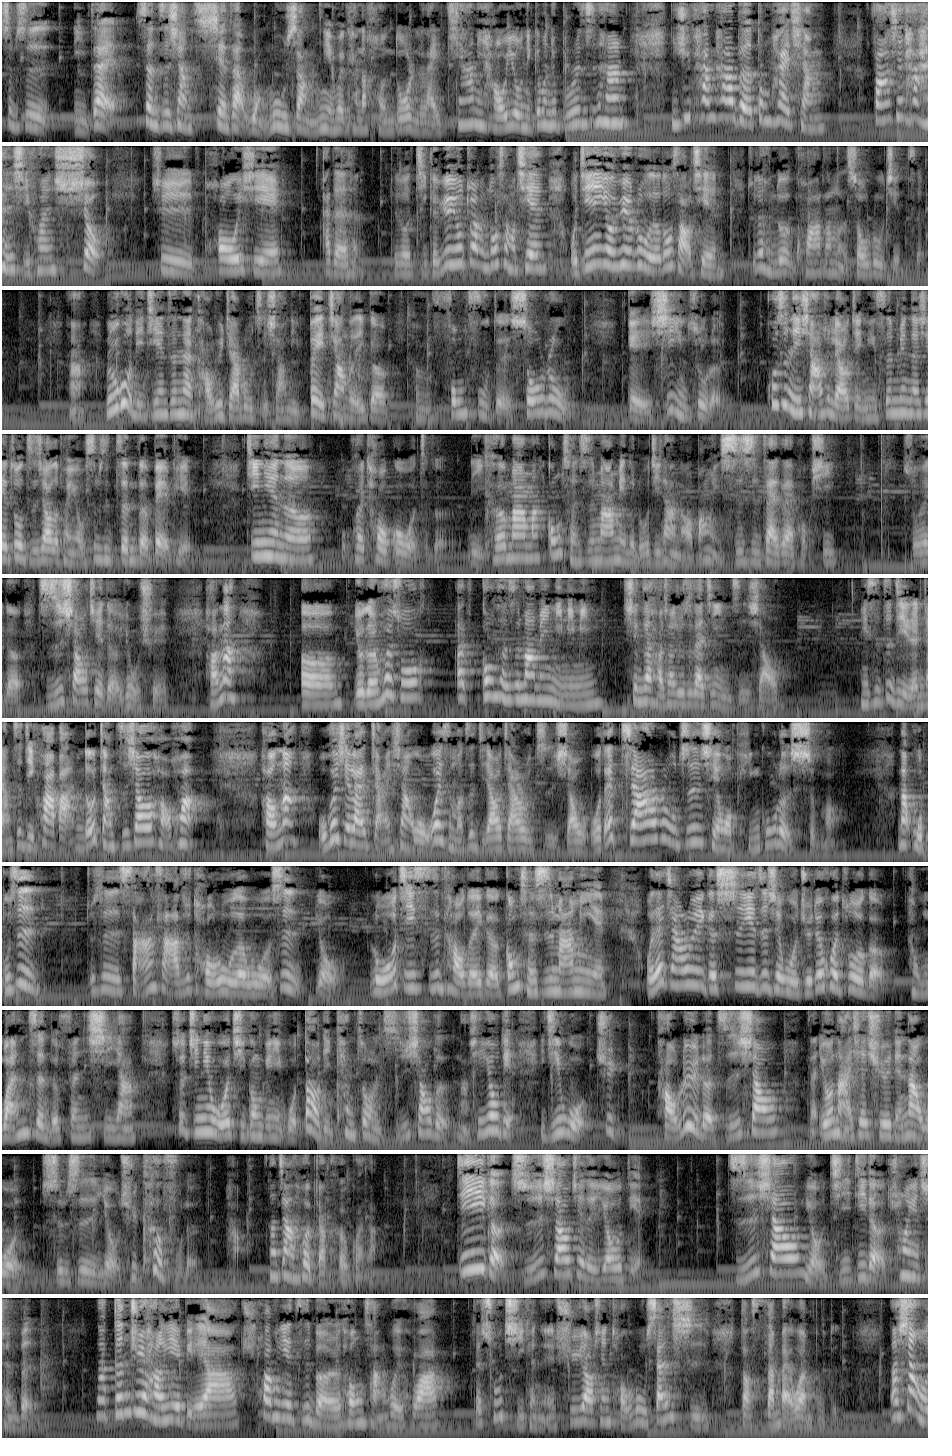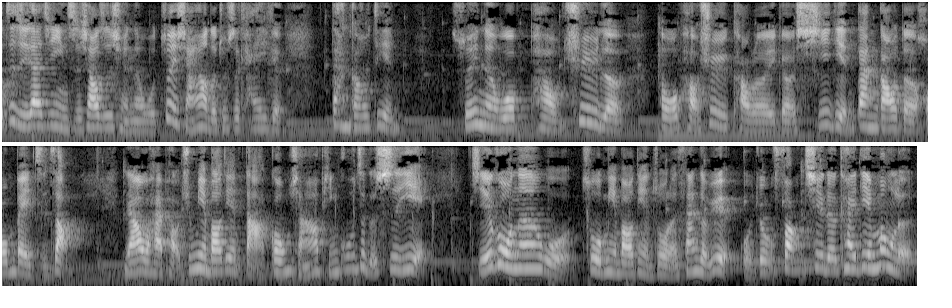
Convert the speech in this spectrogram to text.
是不是你在甚至像现在网络上，你也会看到很多人来加你好友，你根本就不认识他。你去看他的动态墙，发现他很喜欢秀，去抛一些他的很，比如说几个月又赚了多少钱，我今天又月入了多少钱，就是很多很夸张的收入减增啊。如果你今天正在考虑加入直销，你被这样的一个很丰富的收入给吸引住了，或是你想要去了解你身边那些做直销的朋友是不是真的被骗？今天呢，我会透过我这个理科妈妈、工程师妈咪的逻辑大脑，帮你实实在在剖析所谓的直销界的优缺。好，那呃，有的人会说啊，工程师妈咪，你明明现在好像就是在经营直销，你是自己人讲自己话吧？你都讲直销的好话。好，那我会先来讲一下我为什么自己要加入直销。我在加入之前，我评估了什么？那我不是就是傻傻就投入了，我是有。逻辑思考的一个工程师妈咪耶，我在加入一个事业之前，我绝对会做个很完整的分析呀。所以今天我会提供给你，我到底看中了直销的哪些优点，以及我去考虑了直销有哪一些缺点，那我是不是有去克服了？好，那这样会比较客观啦。第一个直销界的优点，直销有极低的创业成本，那根据行业别啊，创业资本儿通常会花在初期可能需要先投入三十到三百万不等。那像我自己在经营直销之前呢，我最想要的就是开一个蛋糕店，所以呢，我跑去了，呃，我跑去考了一个西点蛋糕的烘焙执照，然后我还跑去面包店打工，想要评估这个事业。结果呢，我做面包店做了三个月，我就放弃了开店梦了。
